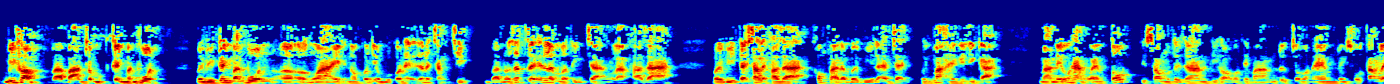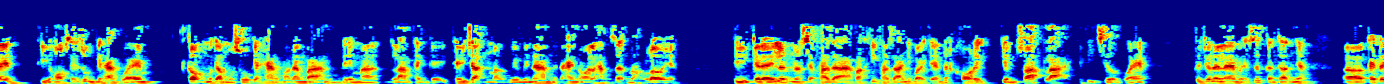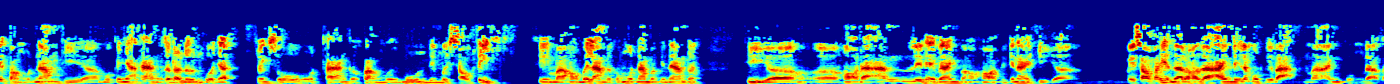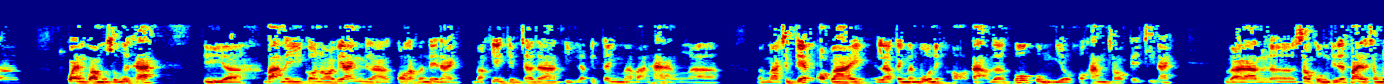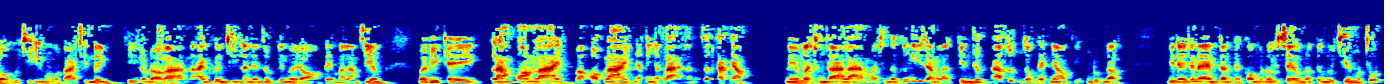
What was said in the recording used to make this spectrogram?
mỹ phẩm và bán cho một kênh bán buôn. Bởi vì kênh bán buôn ở, ở ngoài ấy, nó có nhiều mối quan hệ rất là chẳng chịt và nó rất dễ lâm vào tình trạng là phá giá. Bởi vì tại sao lại phá giá? Không phải là bởi vì là em chạy khuyến mại hay cái gì cả mà nếu hàng của em tốt thì sau một thời gian thì họ có thể bán được cho bọn em doanh số tăng lên thì họ sẽ dùng cái hàng của em cộng với cả một số cái hàng họ đang bán để mà làm thành cái thế trận mà người miền Nam người ta hay nói là hàng dẫn và hàng lời ấy. thì cái đấy là nó sẽ phá giá. Và khi phá giá như vậy thì em rất khó để kiểm soát lại cái thị trường của em. Thế cho nên là em phải rất cẩn thận nhé. À, cách đây khoảng một năm thì ờ, một cái nhãn hàng rất là lớn của Nhật doanh số một tháng cỡ khoảng 14 đến 16 tỷ khi mà họ mới làm được có một năm ở Việt Nam thôi. Thì uh, uh, họ đã liên hệ với anh và họ hỏi về cái này thì uh, về sau phát hiện ra là hóa ra anh đấy là một người bạn mà anh cũng đã quen qua một số người khác thì uh, bạn ấy có nói với anh là có gặp vấn đề này và khi anh kiểm tra ra thì là cái kênh mà bán hàng uh, mà trực tiếp offline ấy, là kênh bán buôn ấy họ tạo ra vô cùng nhiều khó khăn cho cái chị này. Và uh, sau cùng thì rất may là trong đội của chị có một vài chiến binh thì lúc đó là anh khuyên chị là nên dùng cái người đó để mà làm riêng. Bởi vì cái làm online và offline nhắc đi nhắc lại là nó rất khác nhau. Nếu mà chúng ta làm mà chúng ta cứ nghĩ rằng là kiến thức áp dụng giống hệt nhau thì không đúng đâu. Vì thế cho nên em cần phải có một đội sale nó tương đối chiến một chút.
